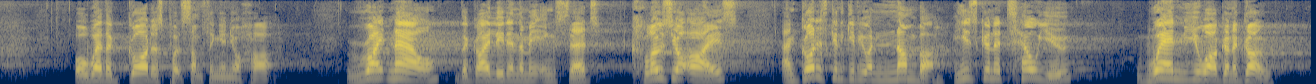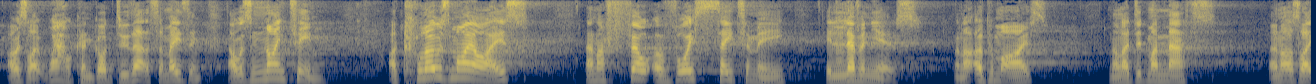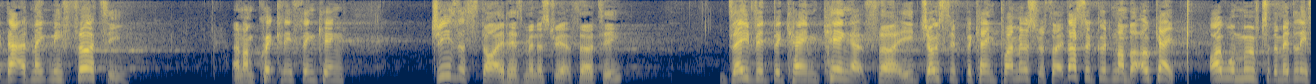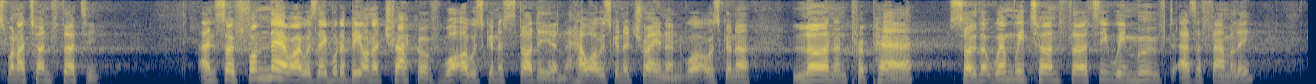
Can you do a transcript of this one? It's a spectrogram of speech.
or whether God has put something in your heart. Right now, the guy leading the meeting said, Close your eyes and God is going to give you a number. He's going to tell you when you are going to go. I was like, wow, can God do that? That's amazing. I was 19. I closed my eyes and I felt a voice say to me, 11 years. And I opened my eyes and I did my maths and I was like, that would make me 30. And I'm quickly thinking, Jesus started his ministry at 30. David became king at 30. Joseph became prime minister at 30. That's a good number. Okay, I will move to the Middle East when I turn 30. And so from there, I was able to be on a track of what I was going to study and how I was going to train and what I was going to learn and prepare so that when we turned 30, we moved as a family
